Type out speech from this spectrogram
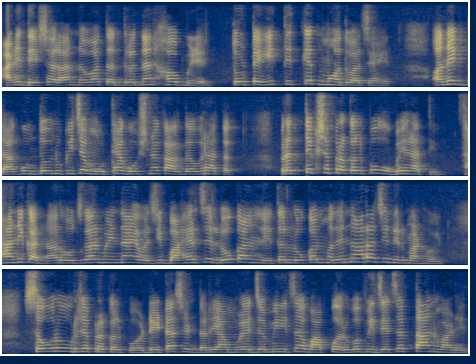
आणि देशाला नवा तंत्रज्ञान हब मिळेल. तोटेही तितकेच महत्त्वाचे आहेत. अनेकदा गुंतवणुकीच्या मोठ्या घोषणा कागदावर राहतात. प्रत्यक्ष प्रकल्प उभे राहतील. स्थानिकांना रोजगार मिळण्याऐवजी बाहेरचे लोक आणले तर लोकांमध्ये नाराजी निर्माण होईल. सौर ऊर्जा प्रकल्प डेटा सेंटर यामुळे जमिनीचा वापर व विजेचा ताण वाढेल.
